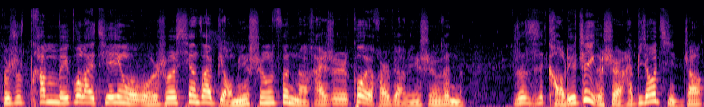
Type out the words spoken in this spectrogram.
我说他们没过来接应我。我说现在表明身份呢，还是过一会儿表明身份呢？这考虑这个事儿还比较紧张。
